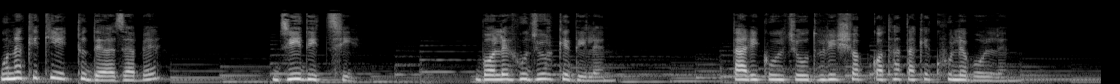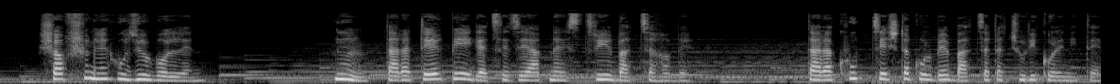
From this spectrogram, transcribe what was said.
উনাকে কি একটু দেওয়া যাবে? জি, দিচ্ছি। বলে হুজুরকে দিলেন। তারিকুল চৌধুরীর সব কথা তাকে খুলে বললেন। সব শুনে হুজুর বললেন, হুম, তারা টের পেয়ে গেছে যে আপনার স্ত্রীর বাচ্চা হবে। তারা খুব চেষ্টা করবে বাচ্চাটা চুরি করে নিতে।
